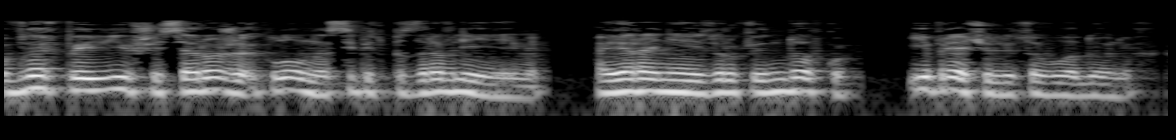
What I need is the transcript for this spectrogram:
Вновь появившаяся рожа клоуна сыпет поздравлениями, а я роняю из рук винтовку и прячу лицо в ладонях.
